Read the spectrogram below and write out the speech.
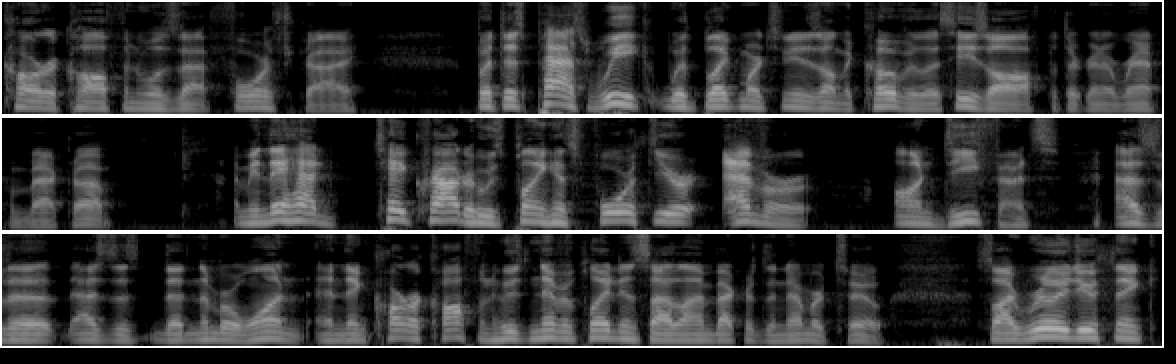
Carter Coughlin was that fourth guy. But this past week, with Blake Martinez on the COVID list, he's off, but they're going to ramp him back up. I mean, they had Tae Crowder, who's playing his fourth year ever on defense as the as the, the number one, and then Carter Coughlin, who's never played inside linebacker, as the number two. So I really do think,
